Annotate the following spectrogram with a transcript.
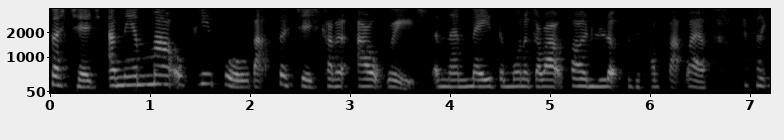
footage and the amount of people that footage kind of outreached and then made them want to go outside and look for this humpback whale it's like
